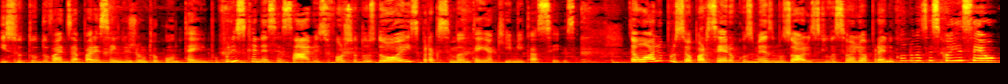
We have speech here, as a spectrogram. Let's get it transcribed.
isso tudo vai desaparecendo junto com o tempo. Por isso que é necessário o esforço dos dois para que se mantenha a química acesa. Então, olhe para o seu parceiro com os mesmos olhos que você olhou para ele quando você se conheceu.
